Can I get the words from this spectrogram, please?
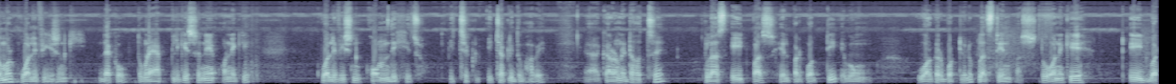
তোমার কোয়ালিফিকেশন কি? দেখো, তোমরা অ্যাপ্লিকেশনে অনেকে কোয়ালিফিকেশন কম দেখিয়েছো, ইচ্ছে, ইচ্ছাকৃতভাবে। কারণ এটা হচ্ছে ক্লাস এইট পাস হেল্পার পদটি এবং ওয়ার্কার পদটি হলো ক্লাস টেন পাস তো অনেকে এইট বা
